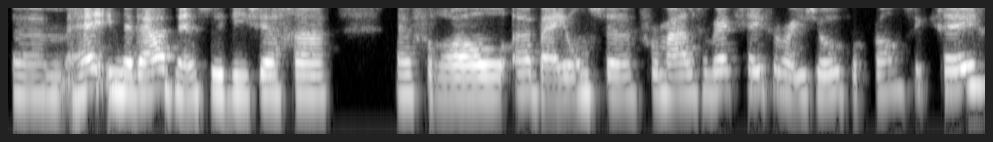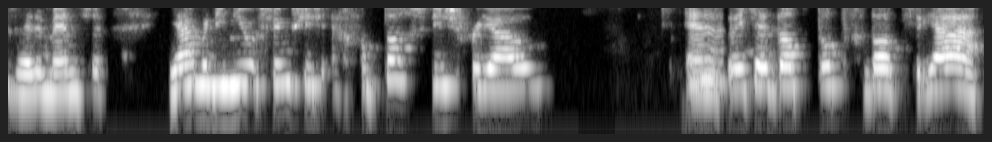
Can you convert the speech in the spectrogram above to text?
Um, hè, inderdaad, mensen die zeggen, vooral uh, bij onze voormalige werkgever, waar je zoveel kansen kreeg, zeiden mensen: Ja, maar die nieuwe functie is echt fantastisch voor jou. En weet je, dat, dat, dat, ja,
